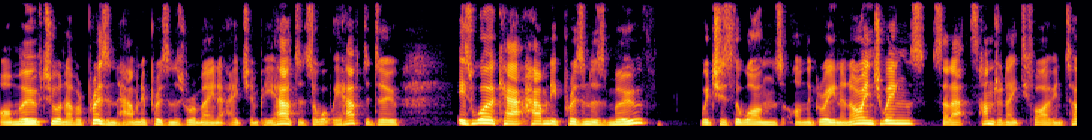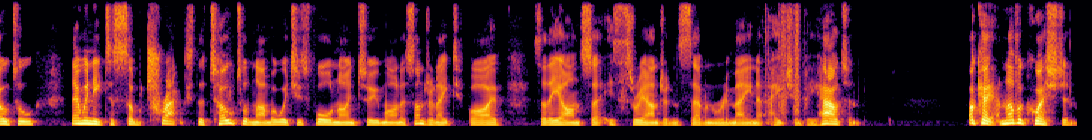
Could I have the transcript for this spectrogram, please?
are moved to another prison. How many prisoners remain at HMP Houghton? So what we have to do is work out how many prisoners move, which is the ones on the green and orange wings. So that's 185 in total. Then we need to subtract the total number, which is 492 minus 185. So the answer is 307 remain at HMP Houghton. Okay, another question.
